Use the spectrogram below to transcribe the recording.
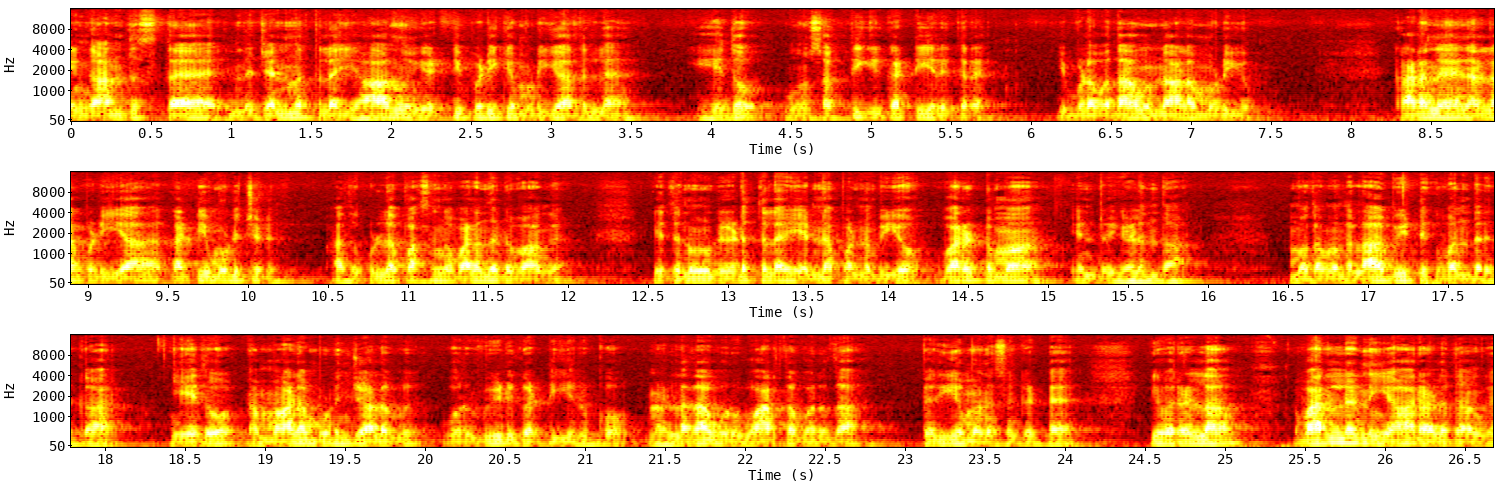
எங்கள் அந்தஸ்தை இந்த ஜென்மத்தில் யாரும் எட்டி பிடிக்க முடியாதுல்ல? ஏதோ உன் சக்திக்கு கட்டி இவ்வளவு இவ்வளவுதான் உன்னால் முடியும். கடனை நல்லபடியாக கட்டி முடிச்சிடு. அதுக்குள்ள பசங்க வளர்ந்துடுவாங்க. இத்தனோடு இடத்துல என்ன பண்ணுவியோ வரட்டுமா? என்று எழுந்தார். முத முதலாக வீட்டுக்கு வந்திருக்கார். ஏதோ நம்மால முடிஞ்ச அளவு ஒரு வீடு கட்டி இருக்கோம். நல்லதாக ஒரு வார்த்தை வருதா? பெரிய மனுஷங்கிட்ட. இவரெல்லாம் வரலன்னு யார் அழுதாங்க?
